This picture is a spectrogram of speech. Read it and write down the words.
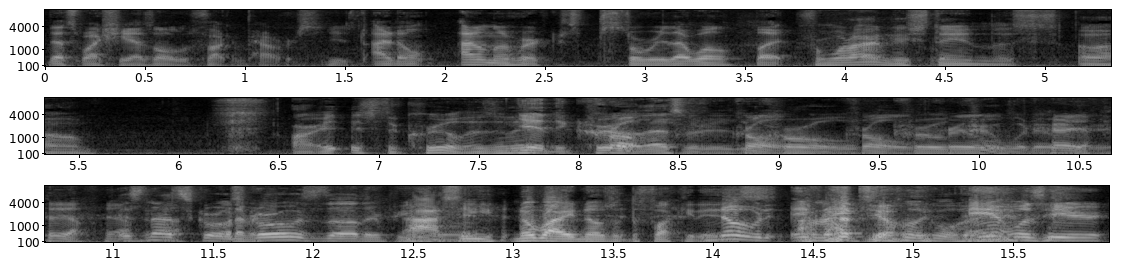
That's why she has all the fucking powers. I don't, I don't know her story that well, but From what I understand, this um, are it's the Krill, isn't it? Yeah, the Krill. Krull. That's what it is. Kroll, the Kroll. Kroll, Kroll, Krill, whatever. Krill, yeah, yeah, it's not Skrull. whatever. Skrull is the other people. Ah, see, nobody knows what the fuck it is. No, I'm not the only one. Ant was here,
